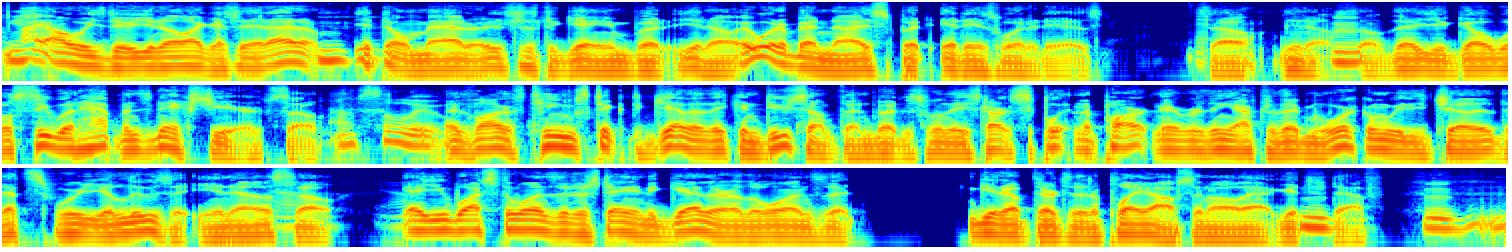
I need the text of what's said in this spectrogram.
Yeah. I always do. You know, like I said, I don't. Mhm. It don't matter. It's just a game. But you know, it would have been nice. But it is what it is. So you know, Mm-hmm. so there you go. We'll see what happens next year. So Absolutely. as long as teams stick together, they can do something. But it's when they start splitting apart and everything after they've been working with each other, that's where you lose it, you know? so, yeah. you watch the ones that are staying together are the ones that get up there to the playoffs and all that good Mm. stuff. hmm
